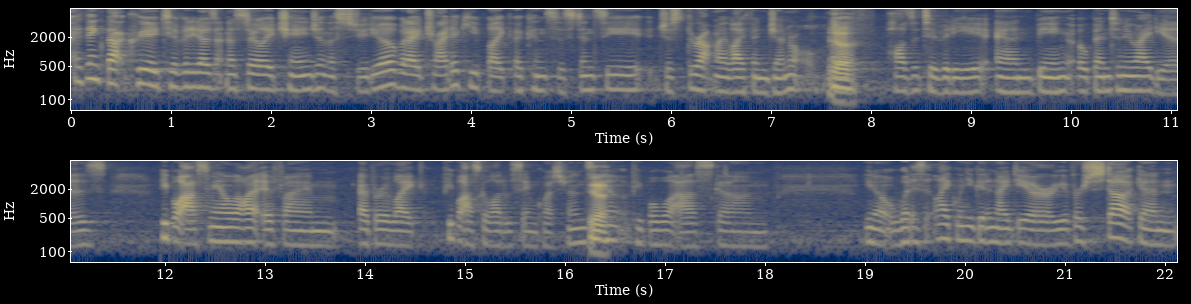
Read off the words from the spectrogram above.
I think that creativity doesn't necessarily change in the studio, but I try to keep like a consistency just throughout my life in general Yeah. of positivity and being open to new ideas. People ask me a lot if I'm ever like people ask a lot of the same questions. Yeah. You know? People will ask um, you know, what is it like when you get an idea? Or are you ever stuck? And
